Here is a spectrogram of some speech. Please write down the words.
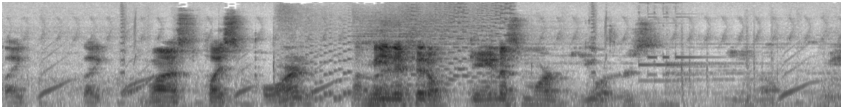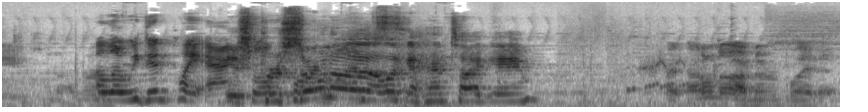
Like, like, you want us to play some porn? I mean, if it'll gain us more viewers, you know. I mean, whatever. Although we did play actual is porn Persona once. like a hentai game? I, I don't know. I've never played it.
